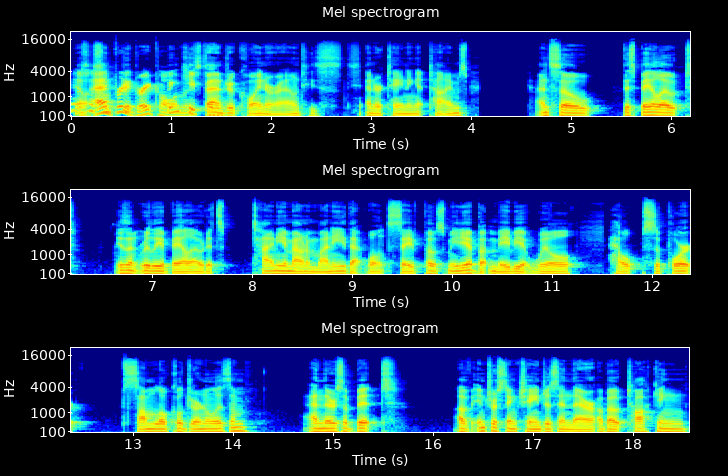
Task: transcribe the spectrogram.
you know, some pretty great columnists. We can keep too. Andrew Coyne around; he's entertaining at times. And so this bailout isn't really a bailout; it's tiny amount of money that won't save Post Media, but maybe it will help support some local journalism. And there's a bit of interesting changes in there about talking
